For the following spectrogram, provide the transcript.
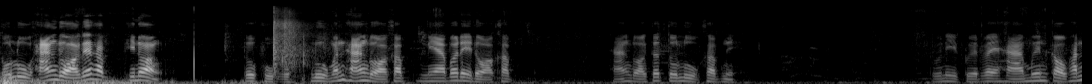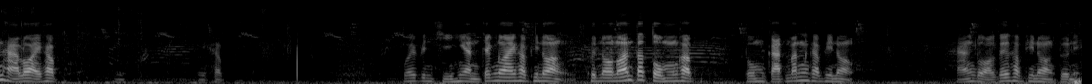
ตัวลูกหางดอกเด้อครับ พี่น้อง ตัวผู้ลูกมันหางดอกครับแม่บ่ได้ดอกครับ หางดอกแต่ตัวลูกครับนี่ ตัวนี้เปิดไว้หาหมื่นเก้าพันหาร้อยครับนี่ครับไว้เป็นฉีเหียนจักน้อยครับพี่น้องเพิ่นเอานอนตะตมครับตมกัดมันครับพี่น้อง หางดอกเด้อครับพี่น้องตัวนี้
